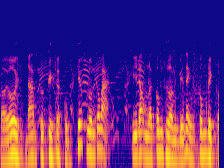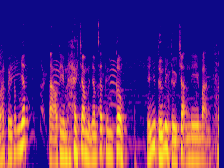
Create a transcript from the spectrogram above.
Trời ơi, đam cực kỳ là khủng khiếp luôn các bạn. Bị động là công thường biến thành công địch có HP thấp nhất Tạo thêm 200% sát thương công. Nếu như tướng địch từ trận thì bạn th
